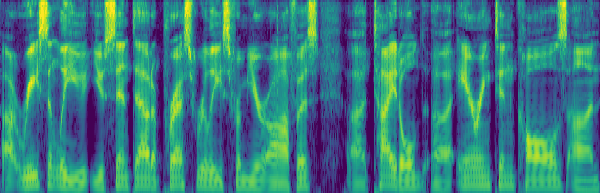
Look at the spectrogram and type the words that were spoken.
Uh, recently, you, you sent out a press release from your office uh, titled uh, "Errington calls on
